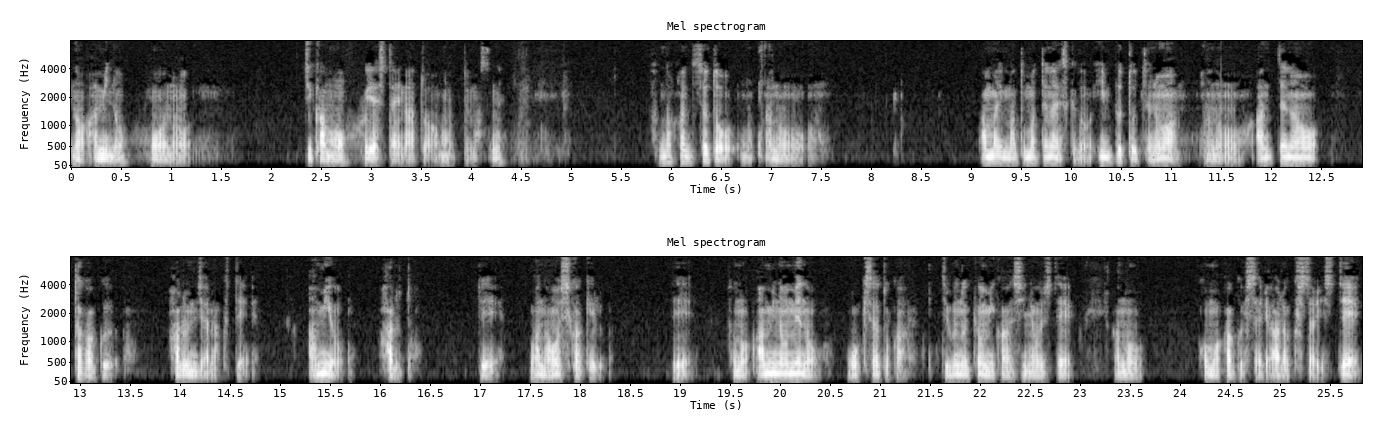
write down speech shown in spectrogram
の網の方の時間も増やしたいなとは思ってますね。そんな感じ、ちょっと、あの、あんまりまとまってないですけど、インプットっていうのは、あの、アンテナを高く張るんじゃなくて、網を張ると。で、罠を仕掛ける。で、その網の目の大きさとか、自分の興味関心に応じて、あの、細かくしたり粗くしたりして、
